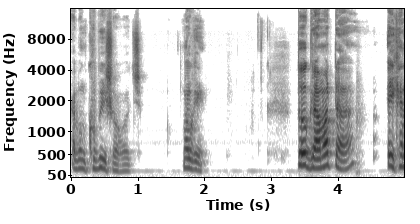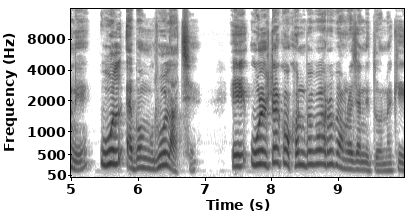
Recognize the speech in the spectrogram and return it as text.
এবং খুবই সহজ। ওকে তো গ্রামারটা এখানে উল এবং রুল আছে। এই উলটা কখন ব্যবহার হবে আমরা জানি তো নাকি?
